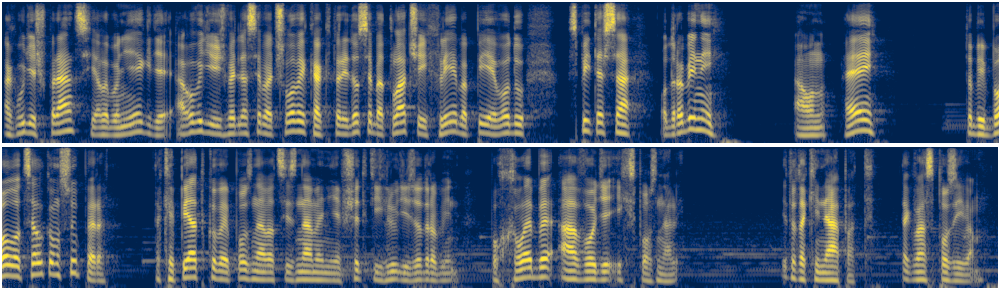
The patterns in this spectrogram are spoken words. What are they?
Ak budeš v práci alebo niekde a uvidíš vedľa seba človeka, ktorý do seba tlačí chlieb a pije vodu, spýtaš sa od robiny? A on, hej, to by bolo celkom super. Také piatkové poznávacie znamenie všetkých ľudí z odrobín. Po chlebe a vode ich spoznali. Je to taký nápad, tak vás pozývam.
